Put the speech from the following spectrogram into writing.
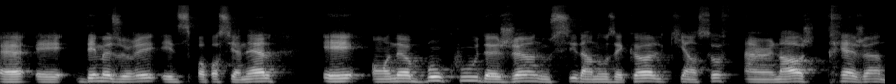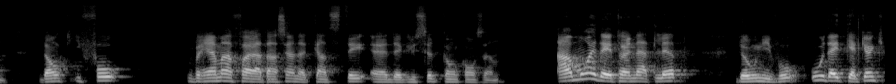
euh, est démesuré et disproportionnel. Et on a beaucoup de jeunes aussi dans nos écoles qui en souffrent à un âge très jeune. Donc, il faut vraiment faire attention à notre quantité euh, de glucides qu'on consomme. À moins d'être un athlète de haut niveau ou d'être quelqu'un qui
